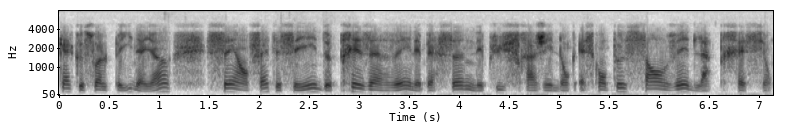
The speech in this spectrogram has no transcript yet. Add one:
quel que soit le pays d'ailleurs, c'est en fait essayer de préserver les personnes plus fragiles. Donc, est-ce qu'on peut s'enlever de la pression?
